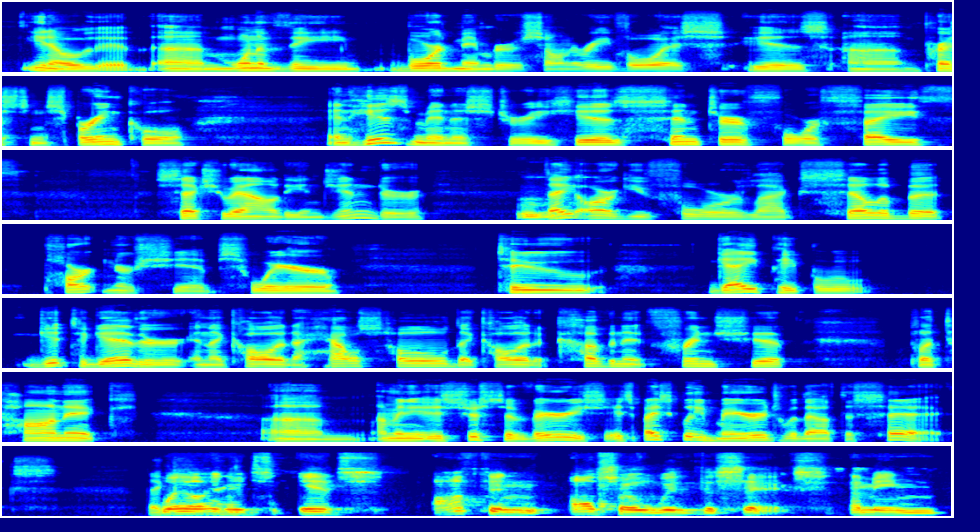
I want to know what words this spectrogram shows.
you know, um, one of the board members on Revoice is um, Preston Sprinkle, and his ministry, his Center for Faith, Sexuality, and Gender, mm-hmm. they argue for like celibate partnerships where two gay people get together and they call it a household, they call it a covenant friendship, platonic um, I mean, it's just a very, it's basically marriage without the sex. Like, well, and it's, it's often also with the sex. I mean,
